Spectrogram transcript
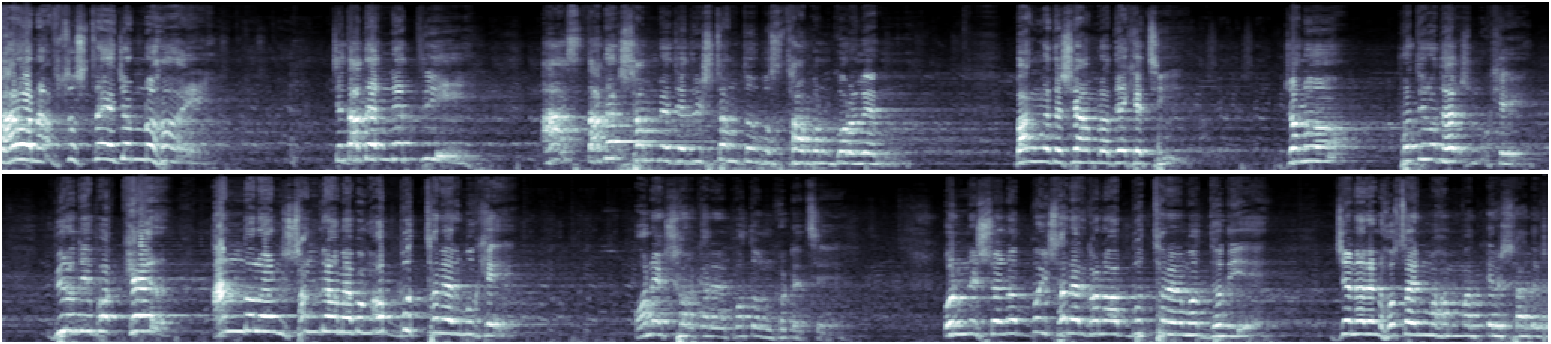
কারণ আফসোসটা এজন্য হয় যে তাদের নেত্রী আজ তাদের সামনে যে দৃষ্টান্ত উপস্থাপন করলেন বাংলাদেশে আমরা দেখেছি জন প্রতিরোধের মুখে, বিরোধী পক্ষের আন্দোলন, সংগ্রাম এবং অভ্যুত্থানের মুখে অনেক সরকারের পতন ঘটেছে। উনিশশো নব্বই সালের গণ অভ্যুত্থানের মধ্য দিয়ে জেনারেল হোসেন মোহাম্মদ এরশাদের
